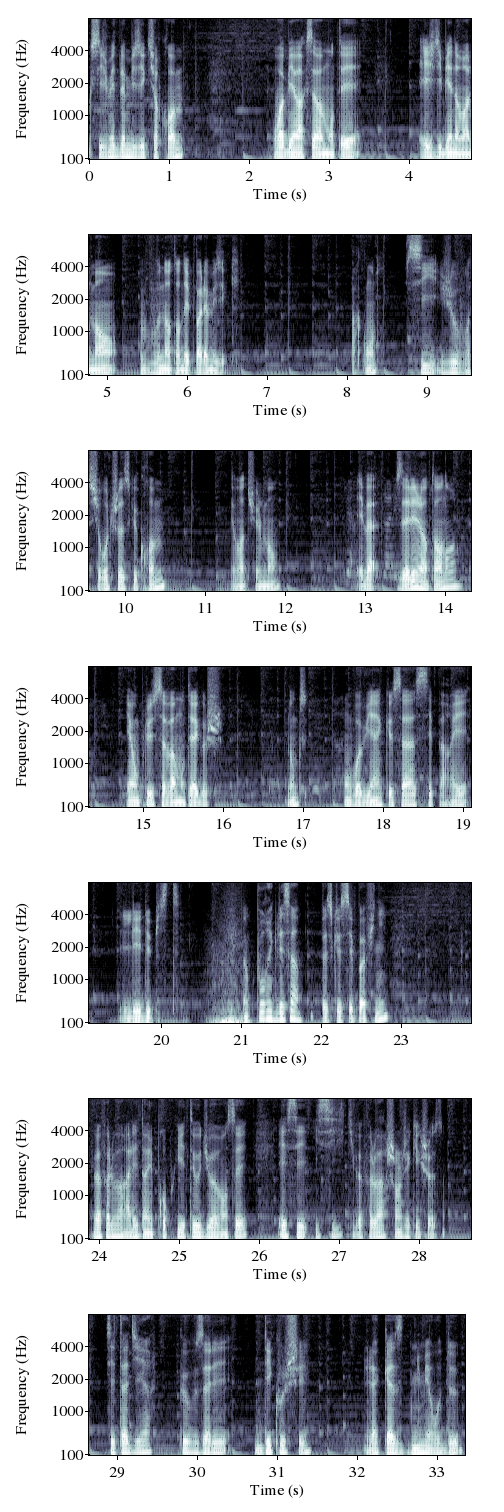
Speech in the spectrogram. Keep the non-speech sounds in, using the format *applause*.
Si je mets de la musique sur Chrome, on va bien voir que ça va monter. Et je dis bien normalement, vous n'entendez pas la musique. Par contre, si j'ouvre sur autre chose que Chrome, éventuellement, et eh ben, vous allez l'entendre. Et en plus, ça va monter à gauche. Donc on voit bien que ça a séparé les deux pistes. Donc pour régler ça, parce que c'est pas fini, il va falloir aller dans les propriétés audio avancées et c'est ici qu'il va falloir changer quelque chose. C'est-à-dire que vous allez décocher la case numéro 2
